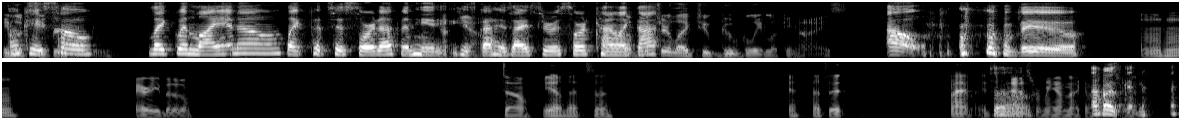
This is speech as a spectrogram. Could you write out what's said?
he looks Okay, so- creepy. Like when Lionel like puts his sword up and he he's yeah. got his eyes through his sword, kind of like A that. picture like two googly looking eyes. Oh, boo! Mm-hmm. Very boo. So yeah, that's uh yeah, that's it. I, it's a pass for me. I'm not gonna. I was gonna.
